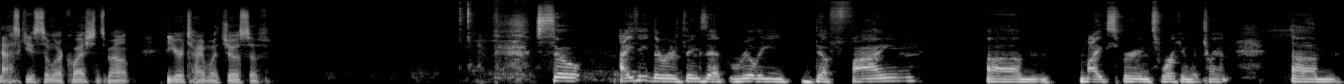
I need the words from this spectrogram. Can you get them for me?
ask you similar questions about your time with joseph so I think there were things that really define um, my experience working with Trent. Um,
